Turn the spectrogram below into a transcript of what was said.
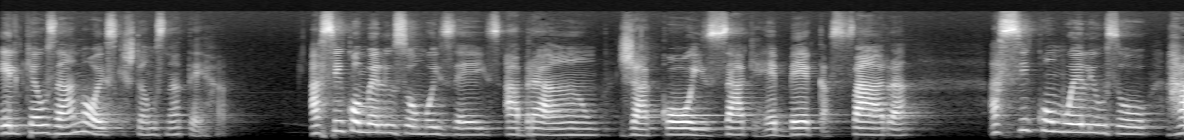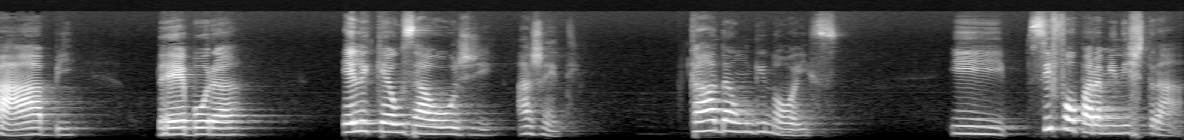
ele quer usar nós que estamos na terra. Assim como ele usou Moisés, Abraão, Jacó, Isaac, Rebeca, Sara, assim como ele usou Raabe, Débora, ele quer usar hoje a gente. Cada um de nós. E se for para ministrar,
